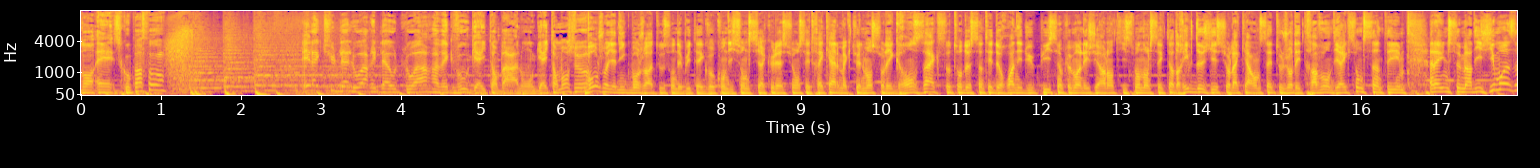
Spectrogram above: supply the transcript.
Bon, et Scoop Info et l'actu de la Loire et de la Haute-Loire avec vous, Gaëtan Barallon. Gaëtan, bonjour. Bonjour Yannick, bonjour à tous. On débute avec vos conditions de circulation. C'est très calme actuellement sur les grands axes autour de saint de Rouen et du Puy. Simplement un léger ralentissement dans le secteur de Rive-de-Gier sur la 47. Toujours des travaux en direction de saint À la une ce mardi, J-1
